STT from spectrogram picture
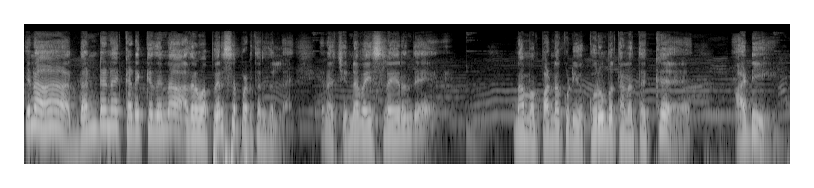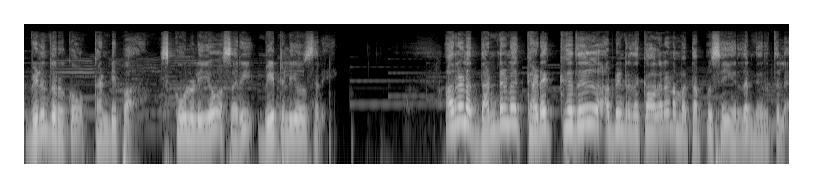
ஏன்னா தண்டனை கிடைக்குதுன்னா அதை நம்ம பெருசுப்படுத்துறது இல்லை ஏன்னா சின்ன வயசுல இருந்தே நம்ம பண்ணக்கூடிய குறும்புத்தனத்துக்கு அடி விழுந்திருக்கும் கண்டிப்பாக ஸ்கூல்லேயும் சரி வீட்டிலையும் சரி. அதனால் தண்டனை கிடைக்குது அப்படின்றதுக்காகலாம் நம்ம தப்பு செய்கிறத நிறுத்தலை.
